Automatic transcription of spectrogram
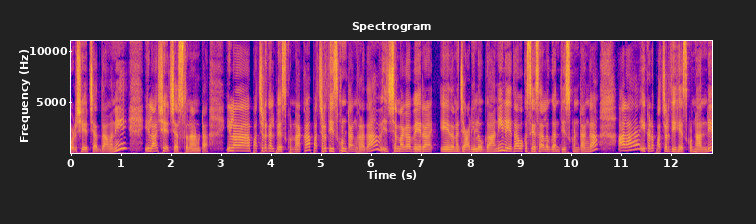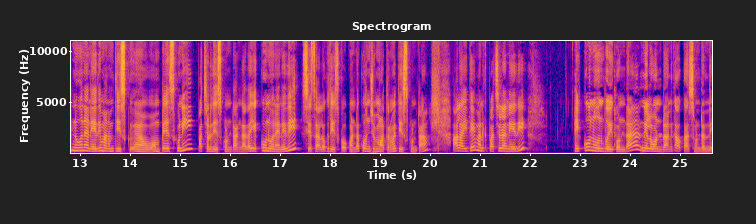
కూడా షేర్ చేద్దామని ఇలా షేర్ చేస్తున్నాను అనమాట ఇలా పచ్చడి కలిపేసుకున్నాక పచ్చడి తీసుకుంటాం కదా చిన్నగా వేరే ఏదైనా జాడీలో కానీ లేదా ఒక సీసాలో కానీ తీసుకుంటాంగా అలా ఇక్కడ పచ్చడి తీసేసుకుంటున్నానండి. నూనె అనేది మనం తీసుకు వంపేసుకుని పచ్చడి తీసుకుంటాం కదా ఎక్కువ నూనె అనేది సీసాలోకి తీసుకోకుండా కొంచెం మాత్రమే తీసుకుంటాం. అలా అయితే మనకి పచ్చడి అనేది ఎక్కువ నూనె పోయకుండా నిల్వ ఉండడానికి అవకాశం ఉంటుంది.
